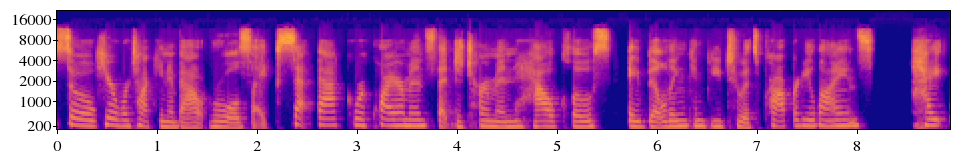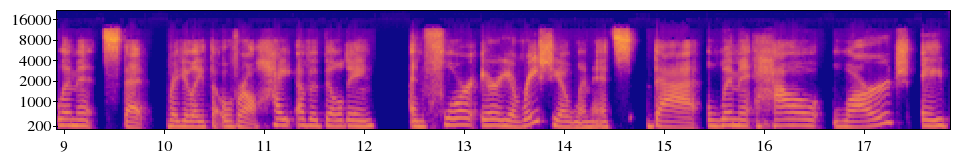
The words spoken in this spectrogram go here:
So here we're talking about rules like setback requirements that determine how close a building can be to its property lines, height limits that regulate the overall height of a building, and floor area ratio limits that limit how large a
